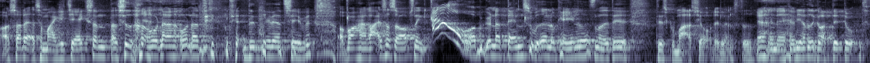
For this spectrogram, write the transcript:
og så er det altså Michael Jackson, der sidder ja. under, under det, det, det, det der tæppe, og hvor han rejser sig op sådan en, Au! og begynder at danse ud af lokalet og sådan noget. Det, det er sgu meget sjovt et eller andet sted. Ja. Men øh, jeg ved godt, det er dumt.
